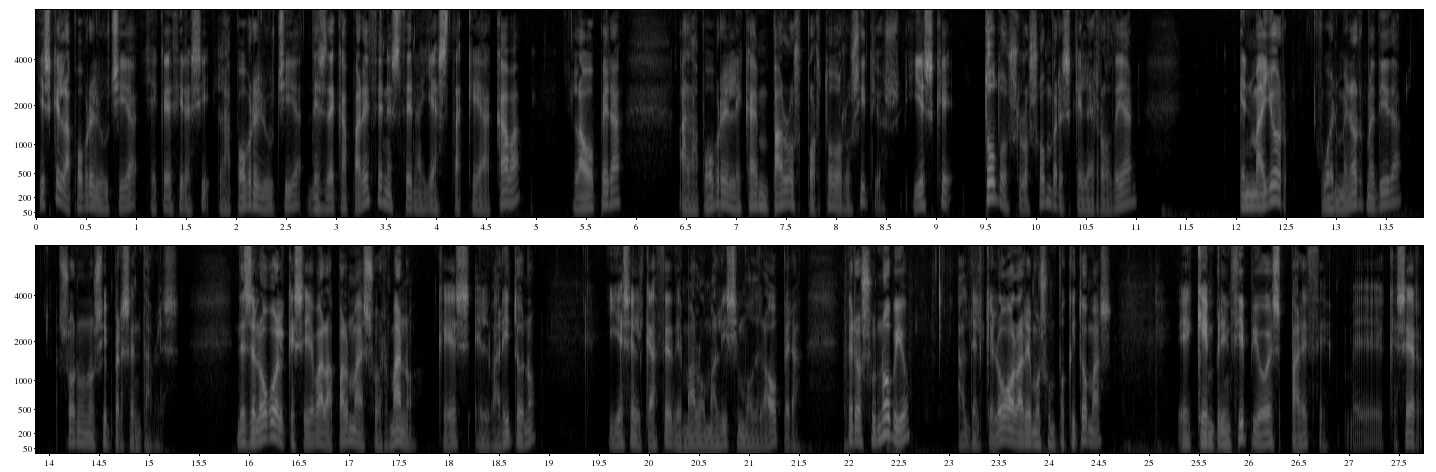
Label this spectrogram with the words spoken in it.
Y es que la pobre Lucia, y hay que decir así, la pobre Lucia, desde que aparece en escena y hasta que acaba la ópera, a la pobre le caen palos por todos los sitios. Y es que todos los hombres que le rodean, en mayor o en menor medida, son unos impresentables. Desde luego el que se lleva la palma es su hermano, que es el barítono, y es el que hace de malo malísimo de la ópera. Pero su novio, al del que luego hablaremos un poquito más, eh, que en principio es, parece eh, que ser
